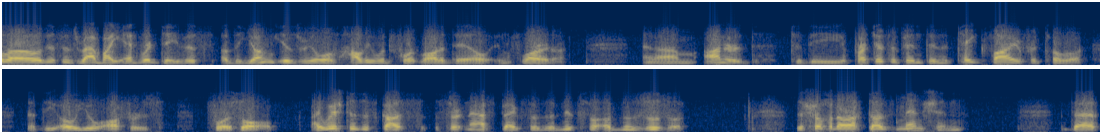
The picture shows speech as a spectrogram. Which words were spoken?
Hello, this is Rabbi Edward Davis of the Young Israel of Hollywood, Fort Lauderdale in Florida. And I'm honored to be a participant in the Take Five for Torah that the OU offers for us all. I wish to discuss certain aspects of the mitzvah of mezuzah. The Shulchan Aruch does mention that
